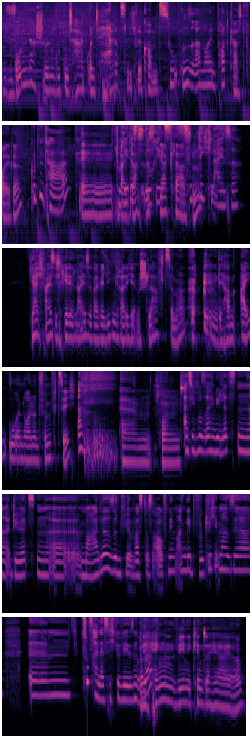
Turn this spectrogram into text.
wunderschönen guten Tag und herzlich willkommen zu unserer neuen Podcast-Folge. Guten Tag. Äh, Du redest, das du ist ja redest Klassen. ziemlich leise. Ja, ich weiß, ich rede leise, weil wir liegen gerade hier im Schlafzimmer. Wir haben 1.59 Uhr. ähm, und Also ich muss sagen, die letzten, die letzten äh, Male sind wir, was das Aufnehmen angeht, wirklich immer sehr ähm, zuverlässig gewesen, wir oder? hängen wenig hinterher, ja.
